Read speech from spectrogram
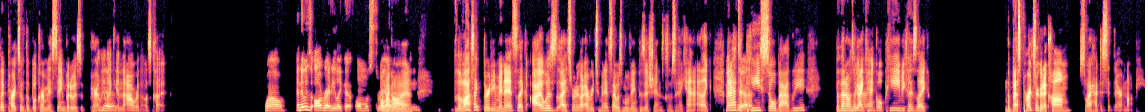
like parts of the book are missing," but it was apparently like in the hour that was cut. Wow. And it was already like a almost three Oh my God. movie. The last like 30 minutes, like I was I swear to God, every 2 minutes I was moving positions because I was like I can't. Like then I had to Yeah. pee so badly. But then I was like I can't go pee because like the best parts are going to come, so I had to sit there and not pee.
